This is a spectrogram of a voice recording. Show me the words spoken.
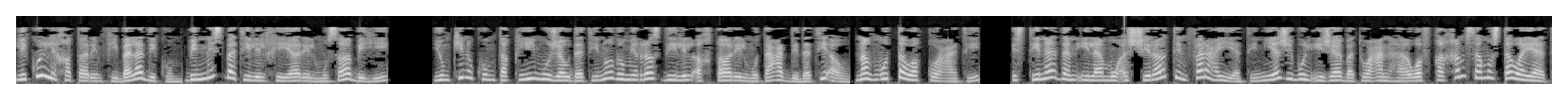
لكل خطر في بلدكم. بالنسبة للخيار المصابه يمكنكم تقييم جودة نظم الرصد للأخطار المتعددة أو نظم التوقعات استنادا إلى مؤشرات فرعية يجب الإجابة عنها وفق خمس مستويات.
